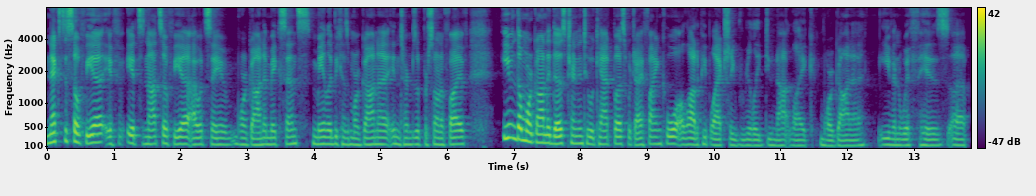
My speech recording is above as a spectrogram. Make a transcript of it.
next to Sophia. If it's not Sophia, I would say Morgana makes sense, mainly because Morgana, in terms of Persona 5, even though Morgana does turn into a cat bus, which I find cool, a lot of people actually really do not like Morgana, even with his uh,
